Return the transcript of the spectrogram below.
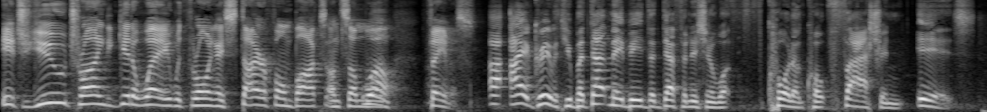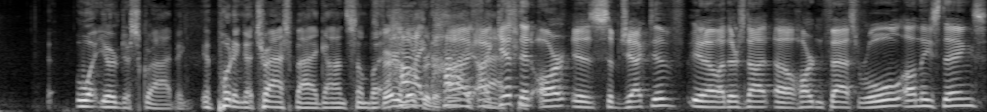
It's you trying to get away with throwing a styrofoam box on someone Well- famous. I, I agree with you, but that may be the definition of what quote unquote fashion is. What you're describing, putting a trash bag on somebody. very high, lucrative. high I, I get that art is subjective. You know, there's not a hard and fast rule on these things.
